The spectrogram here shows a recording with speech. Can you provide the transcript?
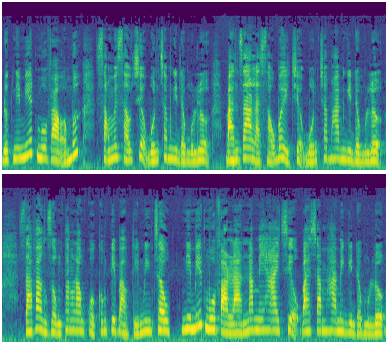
được niêm yết mua vào ở mức 66 triệu 400 000 đồng một lượng, bán ra là 67 triệu 420 000 đồng một lượng. Giá vàng dòng thăng long của công ty Bảo Tín Minh Châu niêm yết mua vào là 52 triệu 320 000 đồng một lượng,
